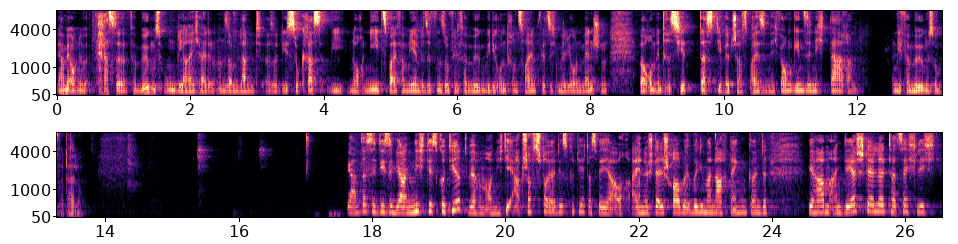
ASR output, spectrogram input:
Wir haben ja auch eine krasse Vermögensungleichheit in unserem Land. Also die ist so krass wie noch nie. Zwei Familien besitzen so viel Vermögen wie die unteren 42 Millionen Menschen. Warum interessiert das die Wirtschaftsweise nicht? Warum gehen Sie nicht daran, an die Vermögensumverteilung? Wir haben das in diesem Jahr nicht diskutiert. Wir haben auch nicht die Erbschaftssteuer diskutiert. Das wäre ja auch eine Stellschraube, über die man nachdenken könnte. Wir haben an der Stelle tatsächlich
